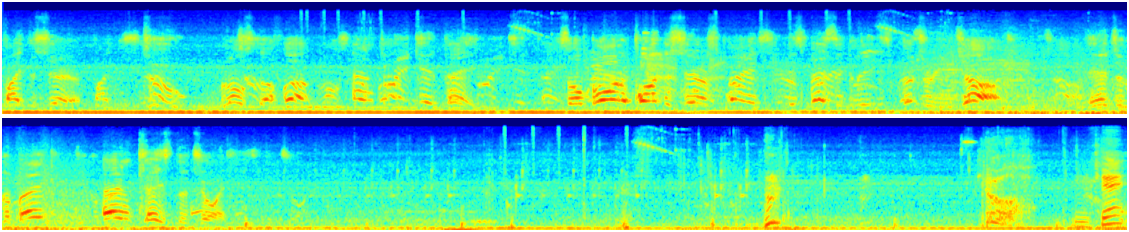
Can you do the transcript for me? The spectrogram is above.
fight the sheriff. Two, blow stuff up. And three, get paid. So blowing apart the sheriff's face is basically the dream job. Head to the bank and case the joint. Okay.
